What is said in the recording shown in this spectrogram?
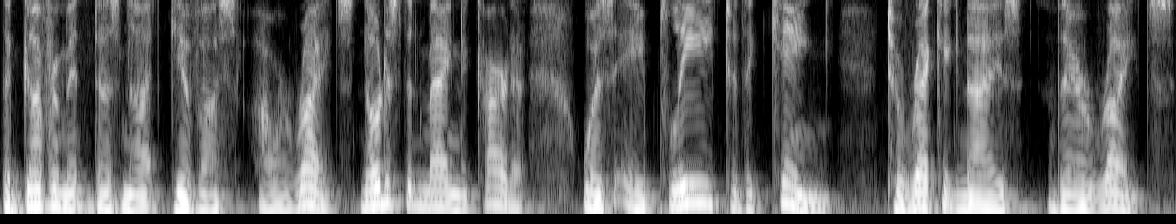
the government does not give us our rights. Notice that Magna Carta was a plea to the king to recognize their rights.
